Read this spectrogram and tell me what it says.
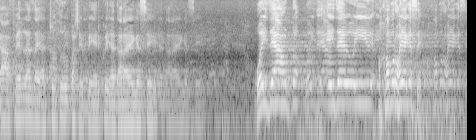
কাফেররা যায় আর চতুর্পাশে বের করে দাঁড়ায় গেছে। ওই যে এই যে ওই খবর হয়ে গেছে। খবর হয়ে গেছে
